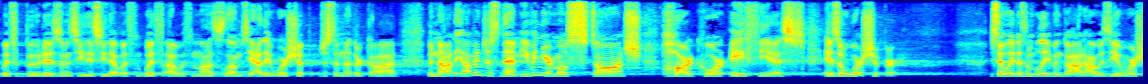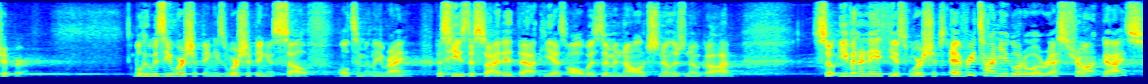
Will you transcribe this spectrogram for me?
with Buddhism. It's easy to see that with, with, uh, with Muslims. Yeah, they worship just another God. But not even just them. Even your most staunch, hardcore atheist is a worshiper. You say, well, he doesn't believe in God. How is he a worshiper? Well, who is he worshiping? He's worshiping himself, ultimately, right? Because he's decided that he has all wisdom and knowledge to know there's no God. So even an atheist worships. Every time you go to a restaurant, guys,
